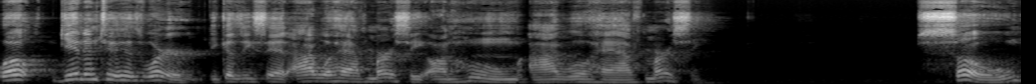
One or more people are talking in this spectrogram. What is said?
Well, get into his word because he said, I will have mercy on whom I will have mercy. So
